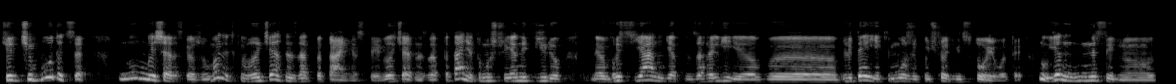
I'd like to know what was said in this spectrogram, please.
Чи чи буде це? Ну ми ще раз кажу, у мене такий величезний знак питання стоїть. Величезний знак питання, тому що я не вірю е, в росіян, як взагалі е, в, в людей, які можуть хоч щось відстоювати. Ну я не сильно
